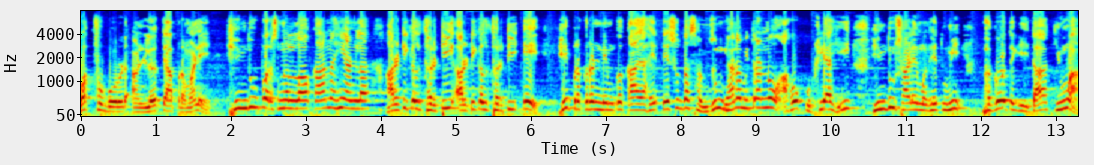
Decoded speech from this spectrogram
वक्फ बोर्ड आणलं त्याप्रमाणे हिंदू पर्सनल लॉ का नाही आणला? Article thirty article thirty A हे प्रकरण नेमकं काय आहे ते सुद्धा समजून घ्या ना मित्रांनो. अहो कुठल्याही हिंदू शाळेमध्ये तुम्ही भगवद्गीता किंवा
